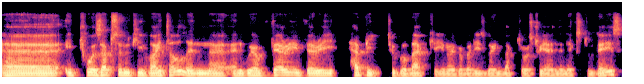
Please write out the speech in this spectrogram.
Uh, it was absolutely vital, and uh, and we are very very happy to go back. You know, everybody's going back to Austria in the next two days,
